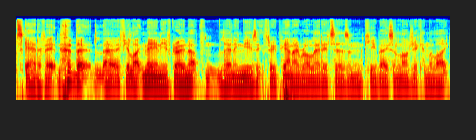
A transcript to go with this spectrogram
scared of it. that uh, if you're like me and you've grown up learning music through piano roll editors and Cubase and Logic and the like,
